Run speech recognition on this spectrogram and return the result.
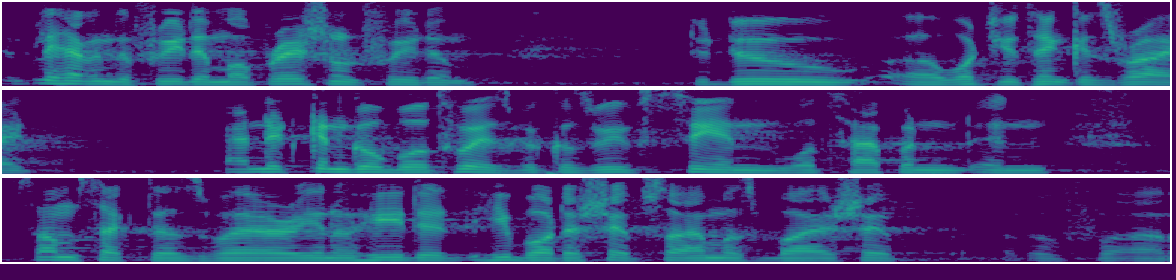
simply having the freedom, operational freedom, to do uh, what you think is right, and it can go both ways because we've seen what's happened in some sectors where you know he did he bought a ship, so I must buy a ship sort of uh,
